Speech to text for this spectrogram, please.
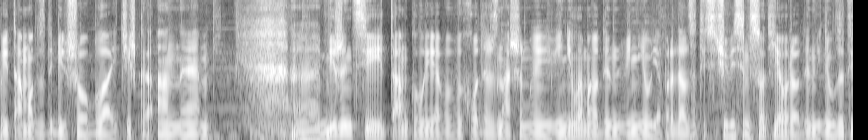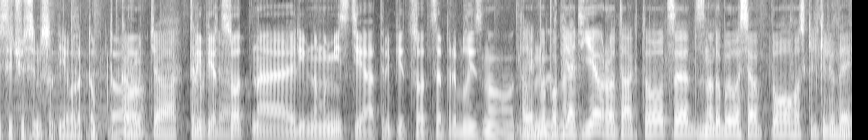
і там от здебільшого була айтішка, а не біженці. І там, коли я виходив з нашими вінілами, один вініл я продав за 1800 євро, один вініл за 1700 євро. Тобто Крутяк. 3500 на рівному місці, а 3500 це приблизно А там. якби не по знаю. 5 євро, так, то це знадобилося ого, скільки людей.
